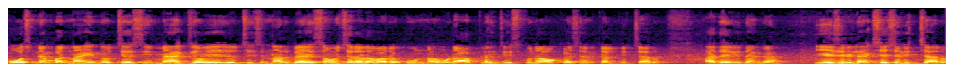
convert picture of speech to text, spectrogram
పోస్ట్ నెంబర్ నైన్ వచ్చేసి మ్యాక్సిమం ఏజ్ వచ్చేసి నలభై ఐదు సంవత్సరాల వరకు ఉన్నా కూడా అప్లై చేసుకునే అవకాశాన్ని కల్పించారు. అదేవిధంగా ఏజ్ రిలాక్సేషన్ ఇచ్చారు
